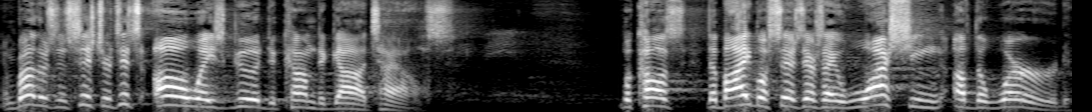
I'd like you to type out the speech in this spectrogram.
And, brothers and sisters, it's always good to come to God's house because the Bible says there's a washing of the Word,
